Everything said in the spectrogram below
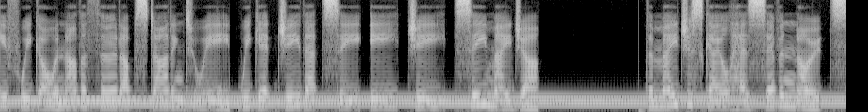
If we go another third up starting to E, we get G that's C, E, G, C major. The major scale has seven notes.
